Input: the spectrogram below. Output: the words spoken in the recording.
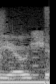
the ocean.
